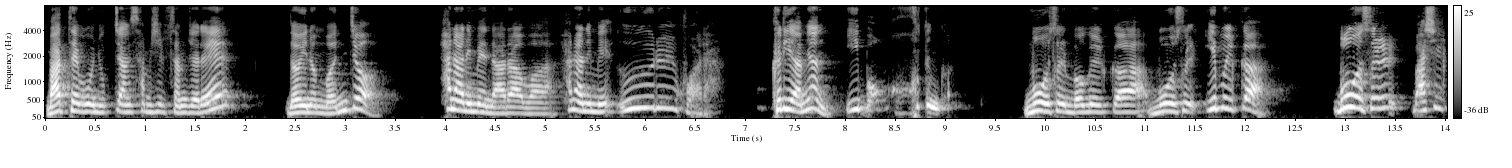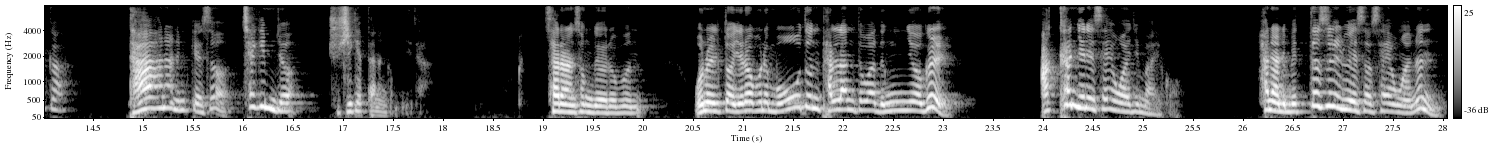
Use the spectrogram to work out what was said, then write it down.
마태복음 6장 33절에 너희는 먼저 하나님의 나라와 하나님의 의를 구하라. 그리하면 이 모든 것, 무엇을 먹을까, 무엇을 입을까, 무엇을 마실까, 다 하나님께서 책임져 주시겠다는 겁니다. 사랑하는 성도 여러분, 오늘 또 여러분의 모든 달란트와 능력을 악한 일에 사용하지 말고 하나님의 뜻을 위해서 사용하는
